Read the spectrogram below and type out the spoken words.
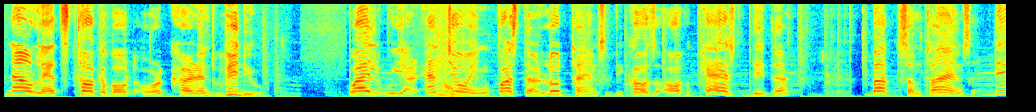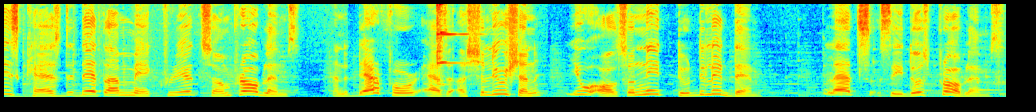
Now let's talk about our current video. While we are enjoying faster load times because of cached data, But sometimes this cached data may create some problems and therefore as a solution you also need to delete them. Let's see those problems.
